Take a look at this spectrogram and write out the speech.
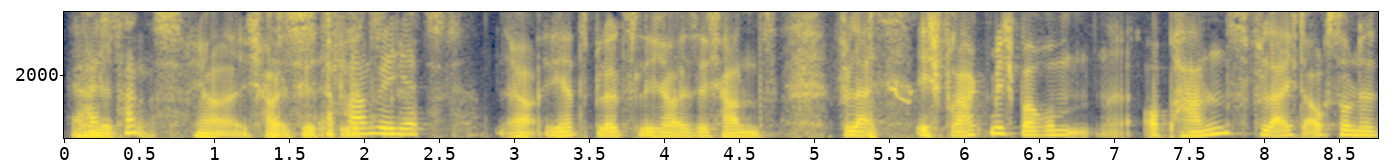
Er heißt Hans. Ja, ich heiße jetzt. Erfahren plötzlich. wir jetzt. Ja, jetzt plötzlich heiße ich Hans. Vielleicht, ich frage mich, warum, ob Hans vielleicht auch so eine,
